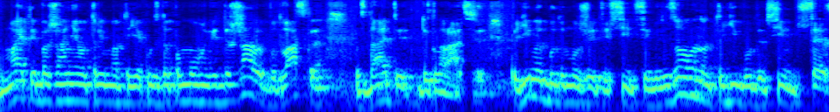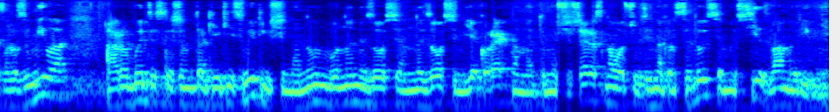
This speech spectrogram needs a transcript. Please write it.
Маєте бажання отримати якусь допомогу від держави? Будь ласка, здайте декларацію. Тоді ми будемо жити всі цивілізовано. Тоді буде всім все зрозуміло. А робити, скажімо так, якісь виключення, ну воно не зовсім не зовсім є коректними, тому що ще раз знову, що згідно конституції, ми всі з вами рівні.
